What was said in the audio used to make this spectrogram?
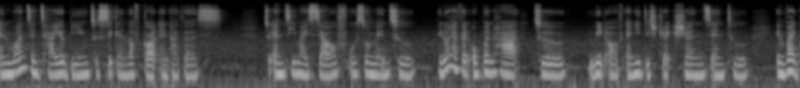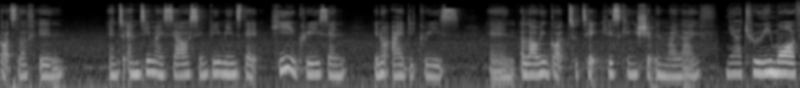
and one's entire being to seek and love God and others. To empty myself also meant to, you know, have an open heart to rid of any distractions and to invite God's love in. And to empty myself simply means that He increase and, you know, I decrease. And allowing God to take His kingship in my life. Yeah, truly more of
